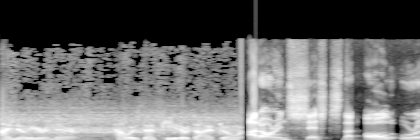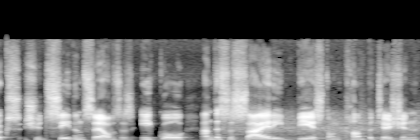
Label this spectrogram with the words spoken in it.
I know you're in there. How is that keto diet going? Adar insists that all Uruks should see themselves as equal, and the society based on competition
